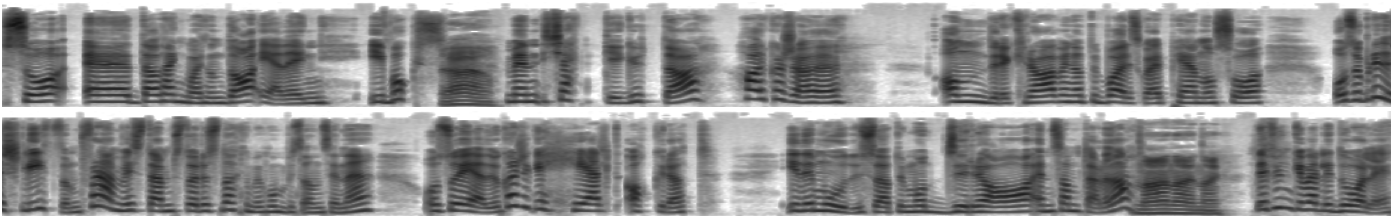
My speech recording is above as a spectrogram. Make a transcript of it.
så eh, da tenker man sånn Da er den i boks. Ja, ja. Men kjekke gutter har kanskje andre krav enn at du bare skal være pen, og så og så blir det slitsomt for dem hvis de står og snakker med kompisene sine, og så er du kanskje ikke helt akkurat i det moduset at du må dra en samtale, da. Nei, nei, nei. Det funker veldig dårlig.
